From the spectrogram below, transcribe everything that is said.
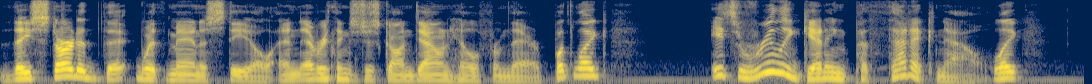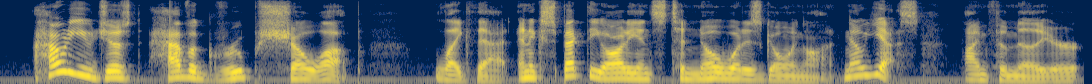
they started the, with Man of Steel and everything's just gone downhill from there. But like it's really getting pathetic now. Like how do you just have a group show up like that and expect the audience to know what is going on? Now, yes, I'm familiar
